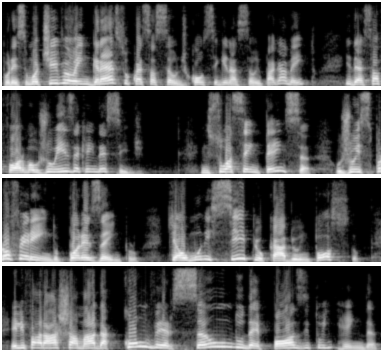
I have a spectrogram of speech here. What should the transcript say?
Por esse motivo, eu ingresso com essa ação de consignação em pagamento e dessa forma o juiz é quem decide. Em sua sentença, o juiz proferindo, por exemplo, que ao município cabe o imposto, ele fará a chamada conversão do depósito em renda.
